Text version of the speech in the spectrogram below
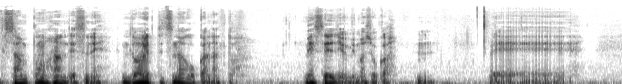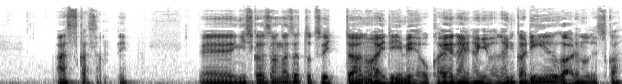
3分半ですね。どうやって繋ごうかなと。メッセージ読みましょうか。うん。えー、アスカさんね。えー、西川さんがずっとツイッターの ID 名を変えないのには何か理由があるのですか？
